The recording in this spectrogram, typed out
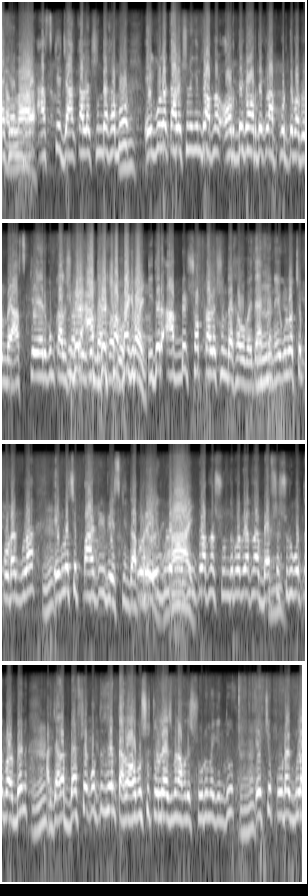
দেখেন ভাই আজকে যা কালেকশন দেখাবো এগুলো কালেকশনে কিন্তু আপনার অর্ধেক অর্ধেক লাভ করতে পারবেন ভাই। আজকে এরকম কালেকশন update সব নাকি ভাই? ঈদের আপডেট সব কালেকশন দেখাবো ভাই। দেখেন এগুলো হচ্ছে প্রোডাক্টগুলো এগুলো হচ্ছে পার্টি ড্রেস কিন্তু আপনারা। এগুলো কিন্তু আপনার সুন্দরভাবে আপনার ব্যবসা শুরু করতে পারবেন। আর যারা ব্যবসা করতে চান তারা অবশ্যই চলে আসবেন আমাদের শোরুমে কিন্তু। এই হচ্ছে প্রোডাক্টগুলো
